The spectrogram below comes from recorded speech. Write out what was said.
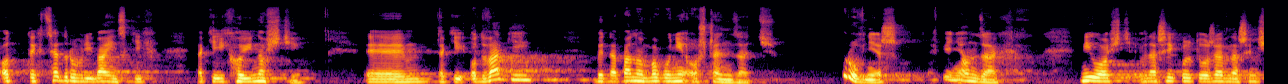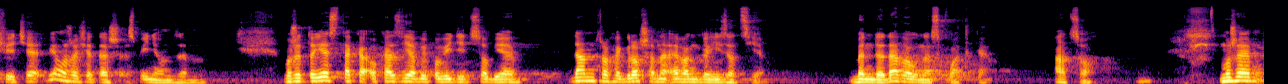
od tych cedrów libańskich takiej hojności, takiej odwagi, by na Panu Bogu nie oszczędzać. Również w pieniądzach. Miłość w naszej kulturze, w naszym świecie wiąże się też z pieniądzem. Może to jest taka okazja, by powiedzieć sobie: dam trochę grosza na ewangelizację. Będę dawał na składkę. A co? Może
